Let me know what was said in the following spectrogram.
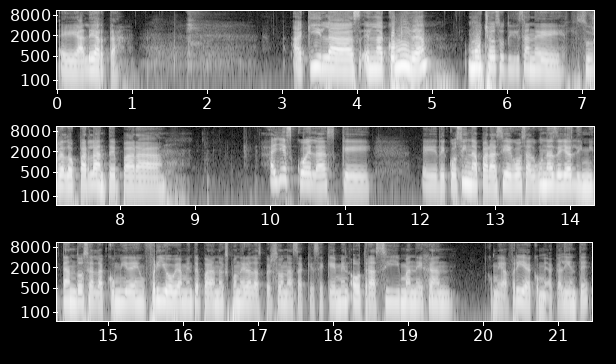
eh, alerta. Aquí las, en la comida, muchos utilizan eh, su reloj parlante para... Hay escuelas que de cocina para ciegos, algunas de ellas limitándose a la comida en frío, obviamente para no exponer a las personas a que se quemen, otras sí manejan comida fría, comida caliente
